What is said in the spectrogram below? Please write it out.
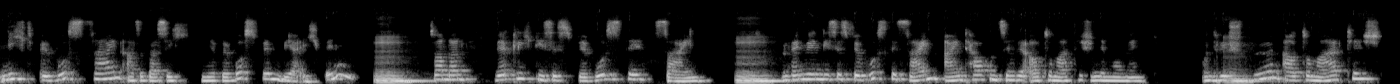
nicht Bewusstsein, also dass ich mir bewusst bin, wer ich bin, mhm. sondern wirklich dieses bewusste Sein. Mhm. Und wenn wir in dieses bewusste Sein eintauchen, sind wir automatisch in dem Moment. Und wir mhm. spüren automatisch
